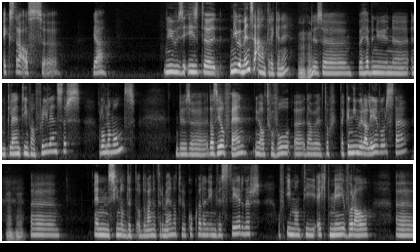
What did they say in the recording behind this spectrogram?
extra als... eh, ja, nu is het nieuwe mensen aantrekken. Hè? Dus eh, we hebben nu een, een klein team van freelancers rondom ons. Dus dat is heel fijn. Nu al het gevoel dat, we toch, dat ik er niet meer alleen voor sta. Mhm. En misschien op de, op de lange termijn natuurlijk ook wel een investeerder of iemand die echt mee vooral eh,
